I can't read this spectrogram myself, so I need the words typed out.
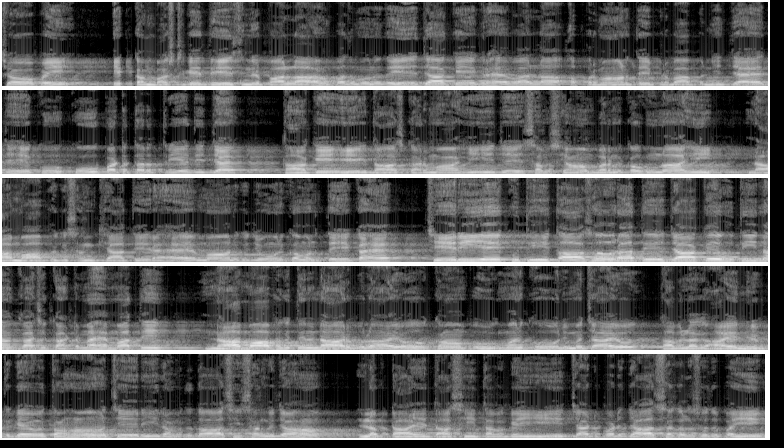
ਚੌਪਈ ਇਕਮ bust ਕੇ ਦੇਸ ਨਿਰਪਾਲਾ, ਪਦਮੁਨ ਦੇ ਜਾ ਕੇ ਗ੍ਰਹਿ ਵਾਲਾ ਅਪਰਮਾਨ ਤੇ ਪ੍ਰਭਾਪ ਨਿਜੈ, ਜਿਹ ਕੋ ਕੋ ਪਟ ਤਰ ਦਿਜੈ ਤਾਕੇ ਏਕ ਦਾਸ ਕਰਮਾਹੀ ਜੇ ਸਮ ਸਿਆਮ ਵਰਨ ਕਹੂ ਨਾਹੀ, ਨਾ ਮਾਫਕ ਸੰਖਿਆ ਤੇ ਰਹਿ, ਮਾਨਕ ਜੋਨ ਕਮਨ ਤੇ ਕਹੈ ਚੇਰੀ ਏ ਕੁਤੀ ਤਾਸੋ ਰਾਤੇ, ਜਾ ਕੇ ਹੁਤੀ ਨਾ ਕਛ ਘਟ ਮਹਿ ਮਾਤੇ ਨਾ ਮਾਫਕ ਤਿਨ ਨਾਰ ਬੁਲਾਇਓ ਕਾਮ ਭੋਗ ਮਨ ਖੋਲ ਮਚਾਇਓ। ਤਬ ਲਗ ਆਏ ਨਿਰਵਤ ਗਇਓ ਤਹਾਂ, ਚੇਰੀ ਰਮਤ ਦਾਸੀ ਸੰਗ ਜਹਾਂ। ਲਪਟਾਏ ਦਾਸੀ ਤਬ ਗਈ ਚਟਪਟ ਜਾ ਸਗਲ ਸੁਧ ਭਈ।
